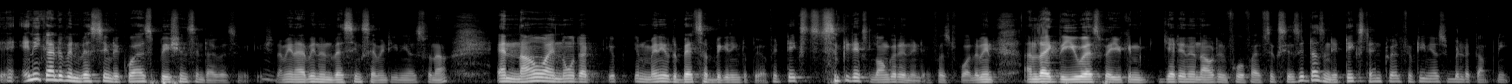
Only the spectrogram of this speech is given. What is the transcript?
any kind of investing requires patience and diversification. I mean, I've been investing 17 years for now, and now I know that you know, many of the bets are beginning to pay off. It takes simply takes longer in India, first of all. I mean, unlike the US where you can get in and out in four, five, six years, it doesn't. It takes 10, 12, 15 years to build a company.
